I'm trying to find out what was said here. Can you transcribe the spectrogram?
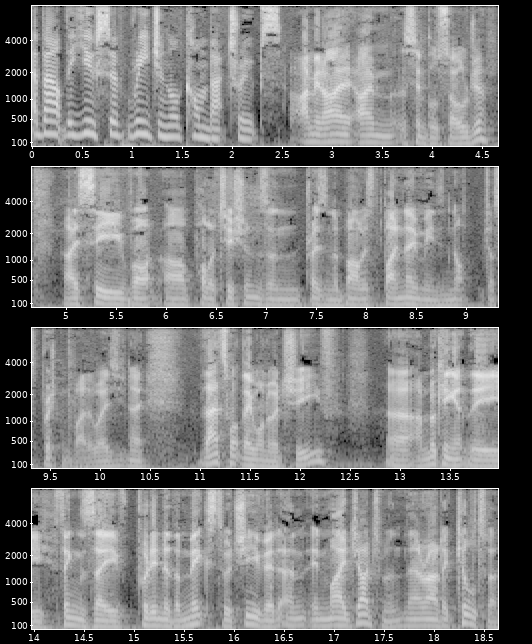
about the use of regional combat troops. I mean, I, am a simple soldier. I see what our politicians and President Obama, by no means not just Britain, by the way, as you know, that's what they want to achieve. Uh, I'm looking at the things they've put into the mix to achieve it, and in my judgment, they're out of kilter.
